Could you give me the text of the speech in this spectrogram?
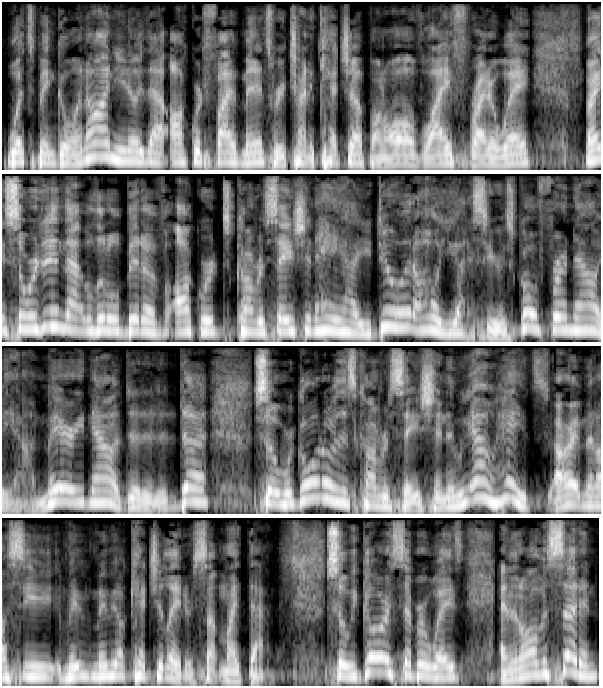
What's been going on? You know, that awkward five minutes where you're trying to catch up on all of life right away. Right? So we're in that little bit of awkward conversation. Hey, how you doing? Oh, you got a serious girlfriend now? Yeah, I'm married now. Da, da, da, da. So we're going over this conversation and we, oh, hey, all right, man, I'll see you. Maybe, maybe I'll catch you later. Something like that. So we go our separate ways. And then all of a sudden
